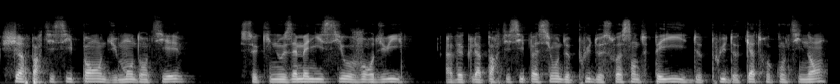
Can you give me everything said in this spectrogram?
Chers participants du monde entier, ce qui nous amène ici aujourd'hui, avec la participation de plus de 60 pays de plus de quatre continents,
